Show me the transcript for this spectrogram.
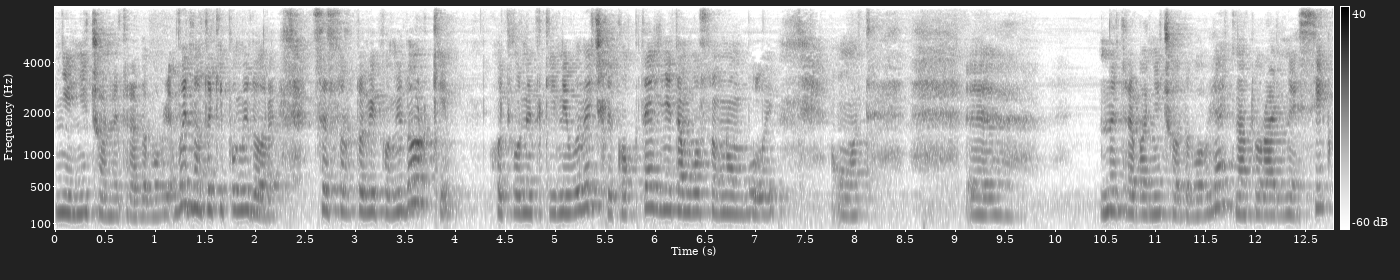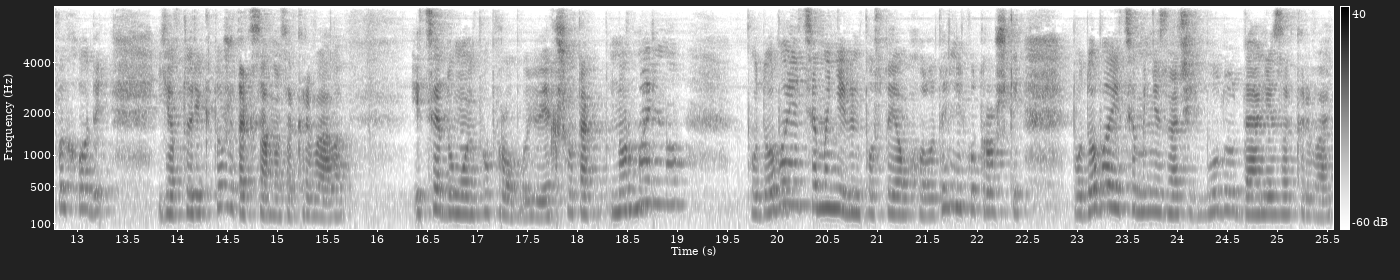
Ні, нічого не треба додати. Видно такі помідори. Це сортові помідорки, хоч вони такі невеличкі, коктейльні там в основному були. От. Е, не треба нічого додати, натуральний сік виходить. Я в торік теж так само закривала. І це, думаю, попробую. Якщо так нормально, подобається мені, він постояв в холодильнику трошки. Подобається мені, значить, буду далі закривати.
